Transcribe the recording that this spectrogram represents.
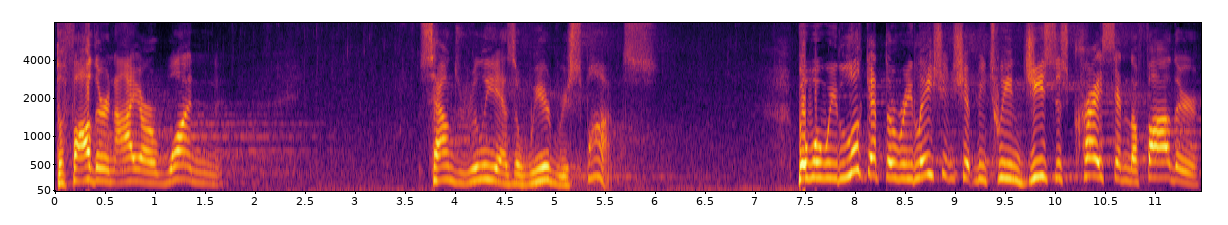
the Father and I are one. Sounds really as a weird response. But when we look at the relationship between Jesus Christ and the Father,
